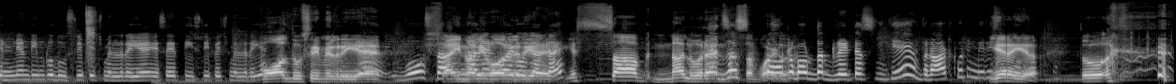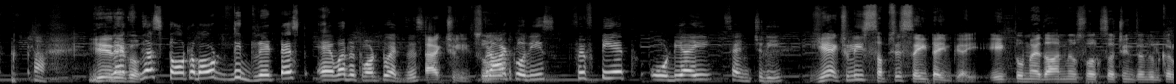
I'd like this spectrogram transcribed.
इंडियन टीम को दूसरी पिच मिल रही है इसे तीसरी पिच मिल रही है बॉल दूसरी मिल रही है वो सब शाइन वाली बॉल मिल हो रही जाता है है। ये सब नल हो रहा है जस्ट सब टॉक अबाउट द ग्रेटेस्ट ये विराट कोहली मेरी ये रही है तो ये देखो just talk about the greatest ever record to exist. Actually Virat Kohli's 50th ODI century. ये एक्चुअली सबसे सही टाइम पे आई। एक तो मैदान में उस वक्त सचिन तेंदुलकर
